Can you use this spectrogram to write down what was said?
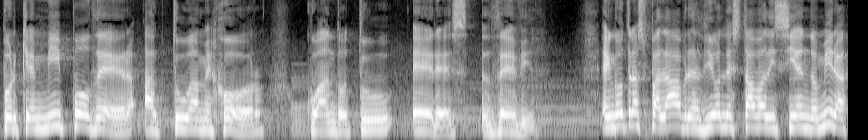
porque mi poder actúa mejor cuando tú eres débil. En otras palabras, Dios le estaba diciendo, mira,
